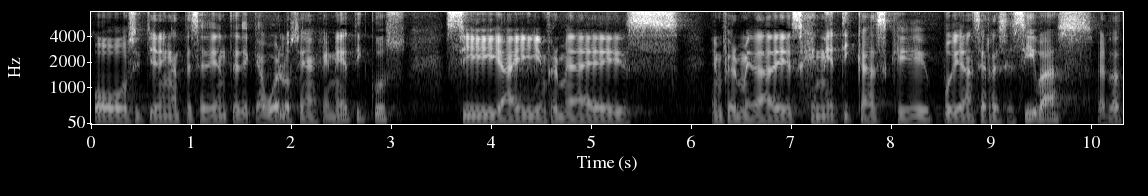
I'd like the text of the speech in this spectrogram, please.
o si tienen antecedentes de que abuelos sean genéticos, si hay enfermedades, enfermedades genéticas que pudieran ser recesivas, ¿verdad?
